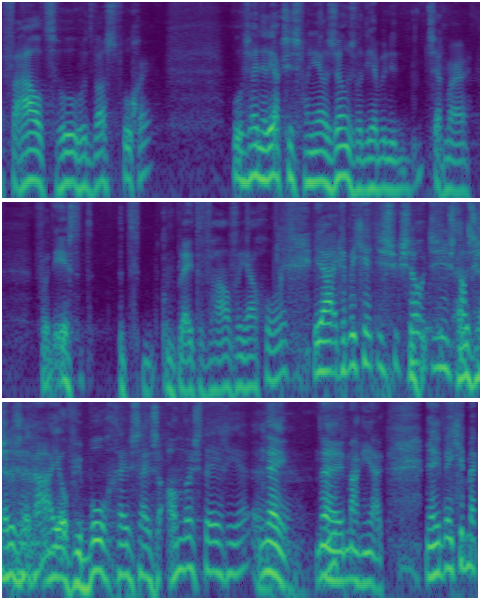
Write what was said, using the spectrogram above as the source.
verhaalt hoe, hoe het was vroeger. Hoe zijn de reacties van jouw zoons? Want die hebben nu zeg maar voor het eerst het het complete verhaal van jou gehoord? Ja, ik heb, weet je, het is natuurlijk zo, het is ze, stapjes hebben ze een aai over je bol gegeven? Zijn ze anders tegen je? Eh, Nee, nee, maakt niet uit. Nee, weet je, mijn,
